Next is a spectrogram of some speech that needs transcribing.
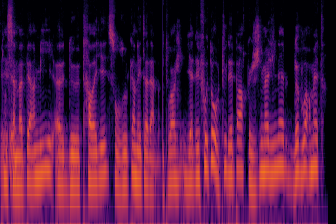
Et ça m'a permis euh, de travailler sans aucun état d'âme. Tu vois, il y a des photos au tout départ que j'imaginais devoir mettre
